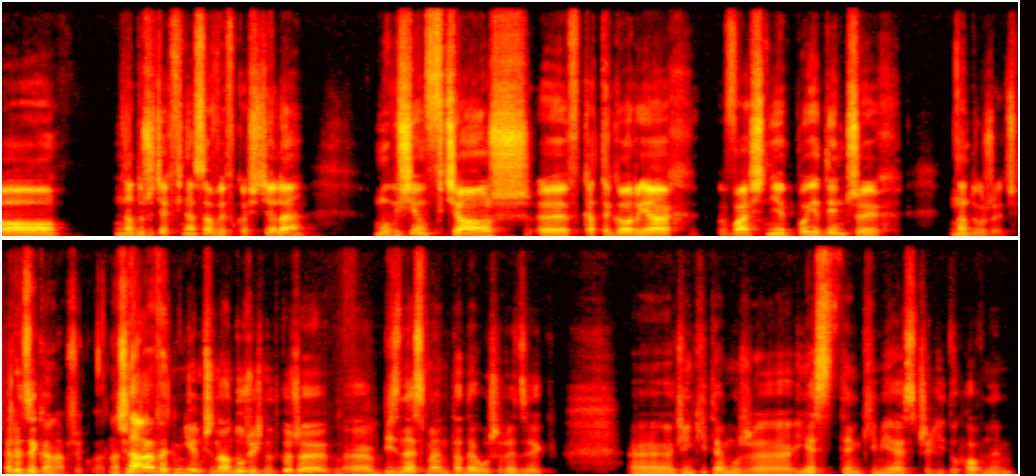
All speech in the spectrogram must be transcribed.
o nadużyciach finansowych w kościele. Mówi się wciąż e, w kategoriach właśnie pojedynczych nadużyć. Ryzyka na przykład. Znaczy Tak. nawet nie wiem, czy nadużyć, no tylko, że e, biznesmen Tadeusz Rydzyk e, dzięki temu, że jest tym, kim jest, czyli duchownym,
